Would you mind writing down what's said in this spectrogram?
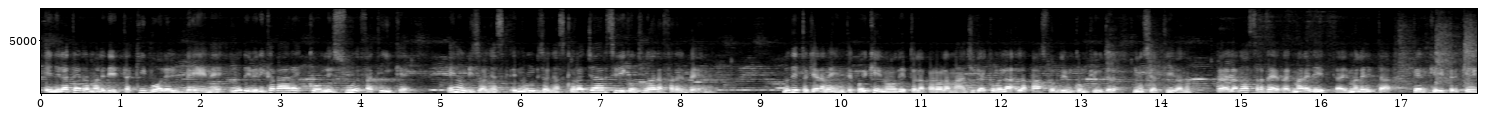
e nella terra maledetta chi vuole il bene lo deve ricavare con le sue fatiche e non bisogna, e non bisogna scoraggiarsi di continuare a fare il bene. L'ho detto chiaramente, poiché non ho detto la parola magica, è come la, la password di un computer, non si attivano. Eh, La nostra terra è maledetta, è maledetta perché? Perché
